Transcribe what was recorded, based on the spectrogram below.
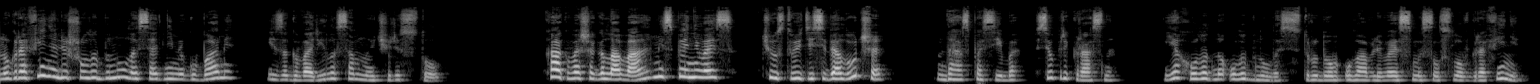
но графиня лишь улыбнулась одними губами и заговорила со мной через стол. «Как ваша голова, мисс Пеннивайс? Чувствуете себя лучше?» «Да, спасибо. Все прекрасно». Я холодно улыбнулась, с трудом улавливая смысл слов графини,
